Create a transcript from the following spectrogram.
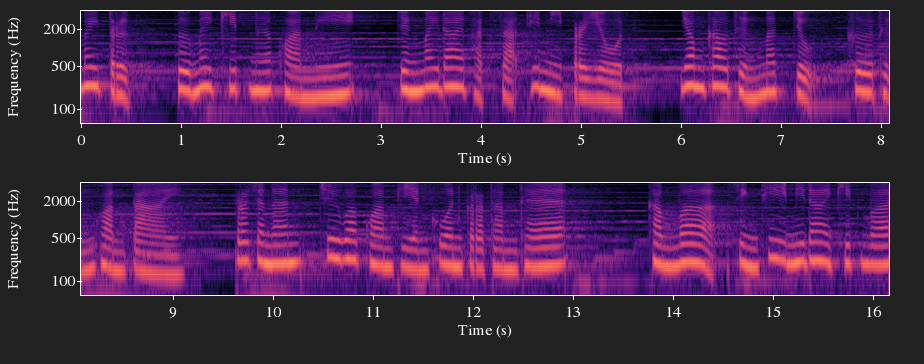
ไม่ตรึกคือไม่คิดเนื้อความนี้ จึงไม่ได้ผัสสะที่มีประโยชน์ ย่อมเข้าถึงมัจจุคือถึงความตาย เพราะฉะนั้นชื่อว่าความเพียรควรกระทำแท้คำว่าสิ่งที่ไมิได้คิดไว้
